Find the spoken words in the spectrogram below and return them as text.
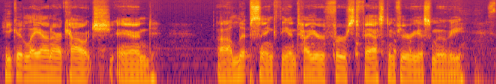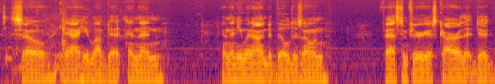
he could lay on our couch and uh, lip sync the entire first Fast and Furious movie. So yeah, he loved it, and then and then he went on to build his own Fast and Furious car that did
